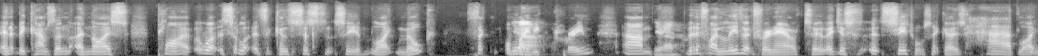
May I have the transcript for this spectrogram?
and it becomes a, a nice pliable. Well, it's a, it's a consistency of like milk, thick or maybe cream. Um, Yeah. but if I leave it for an hour or two, it just it settles and it goes hard like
